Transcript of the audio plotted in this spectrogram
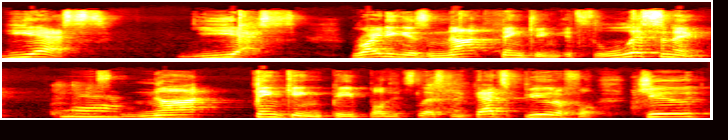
Yes. Yes. Writing is not thinking, it's listening. Yeah. It's not thinking people that's listening. That's beautiful. Jude,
